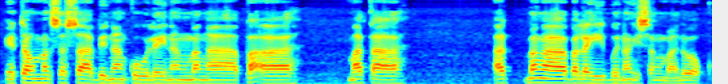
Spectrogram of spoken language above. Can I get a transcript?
Ito ang magsasabi ng kulay ng mga paa, mata, at mga balahibo ng isang manok.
